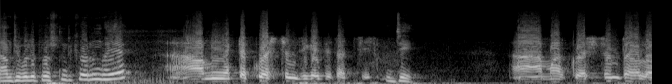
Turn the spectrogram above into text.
নামটি বলে প্রশ্নটি করুন ভাইয়া। আমি একটা কোয়েশ্চেন জিজ্ঞাসা চাচ্ছি। জি। আমার কোয়েশ্চেনটা হলো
